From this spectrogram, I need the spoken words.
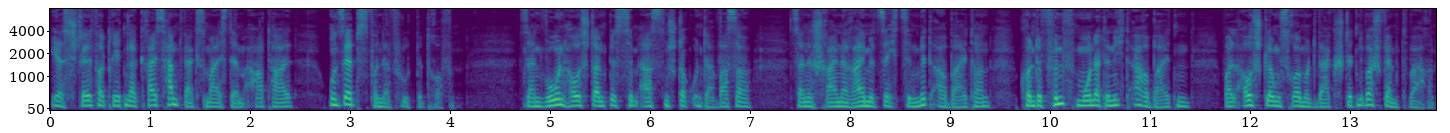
Er ist stellvertretender Kreishandwerksmeister im Ahrtal und selbst von der Flut betroffen. Sein Wohnhaus stand bis zum ersten Stock unter Wasser, seine Schreinerei mit 16 Mitarbeitern konnte fünf Monate nicht arbeiten, weil Ausstellungsräume und Werkstätten überschwemmt waren.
